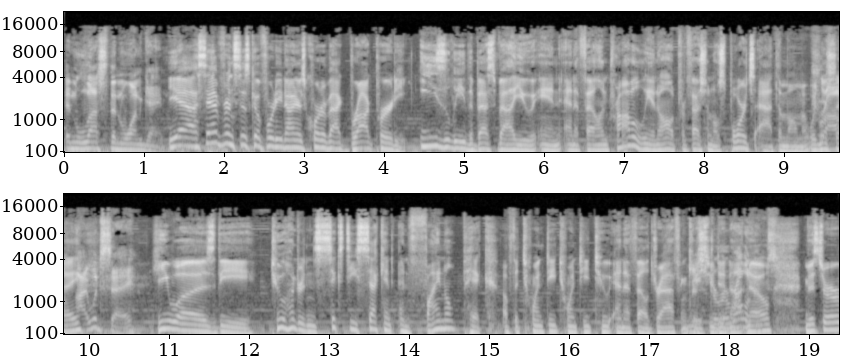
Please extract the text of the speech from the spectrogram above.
in less than one game. Yeah, San Francisco 49ers quarterback Brock Purdy, easily the best value in NFL and probably in all professional sports at the moment, wouldn't you say? I would say. He was the 262nd and final pick of the 2022 NFL draft, in case you Mr. did not know. Mr.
